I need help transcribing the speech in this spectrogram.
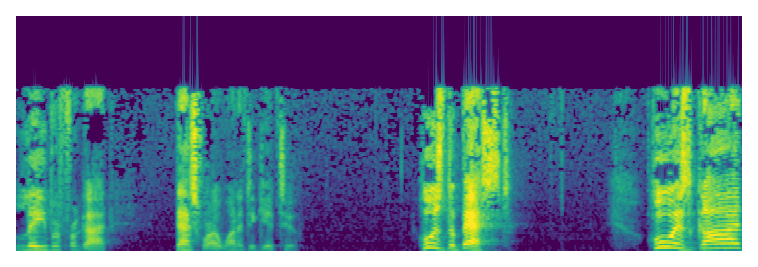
labor for God. That's where I wanted to get to. Who's the best? who is God,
